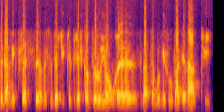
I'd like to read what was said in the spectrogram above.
wydanych przez ludzi, którzy przecież kontrolują. Zwracam również uwagę na tweet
